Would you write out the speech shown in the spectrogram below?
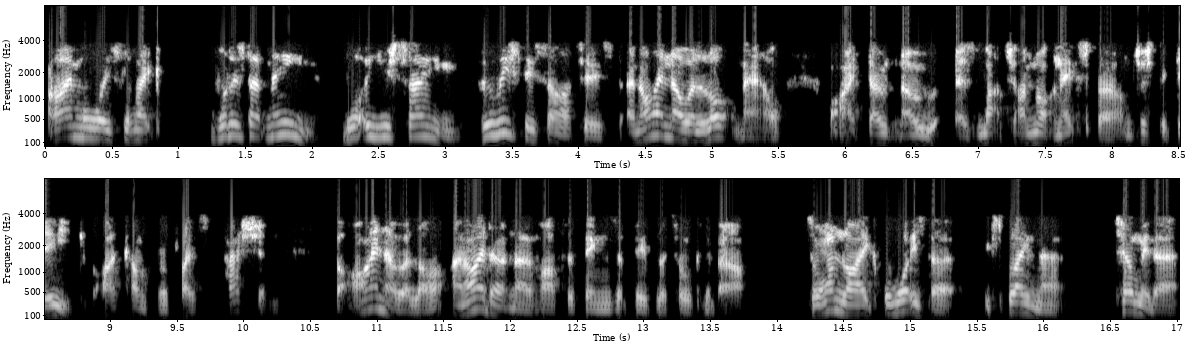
I'm always like, what does that mean? What are you saying? Who is this artist? And I know a lot now, but I don't know as much. I'm not an expert. I'm just a geek. I come from a place of passion, but I know a lot, and I don't know half the things that people are talking about. So I'm like, well, what is that? Explain that. Tell me that.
